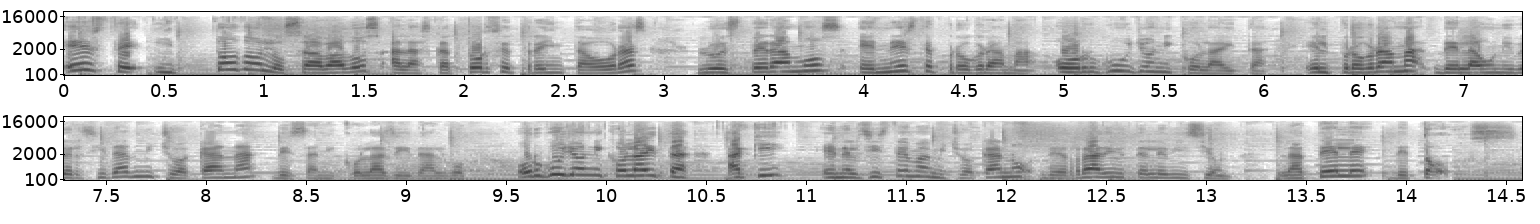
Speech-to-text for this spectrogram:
Este y todos los sábados a las 14.30 horas lo esperamos en este programa, Orgullo Nicolaita, el programa de la Universidad Michoacana de San Nicolás de Hidalgo. Orgullo Nicolaita, aquí en el Sistema Michoacano de Radio y Televisión, la tele de todos.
